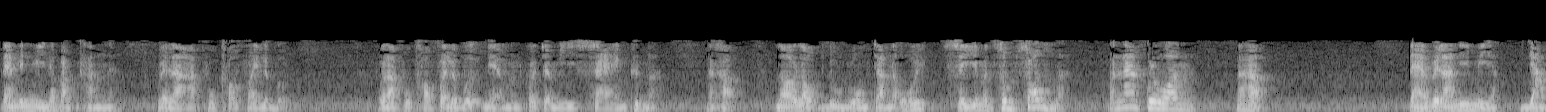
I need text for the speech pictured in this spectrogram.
แต่มันมีนะบางครั้งนะเวลาภูเขาไฟระเบิด เวลาภูเขาไฟระเบิดเนี่ยมันก็จะมีแสงขึ้นมานะครับเราเราดูดวงจันทร์นะโอ้ยสีมันส้มๆอะ มันน่ากลัวนะครับ แต่เวลานี้มียัง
